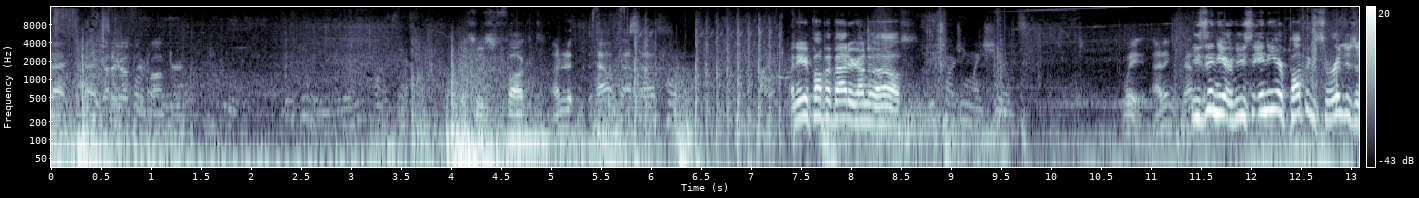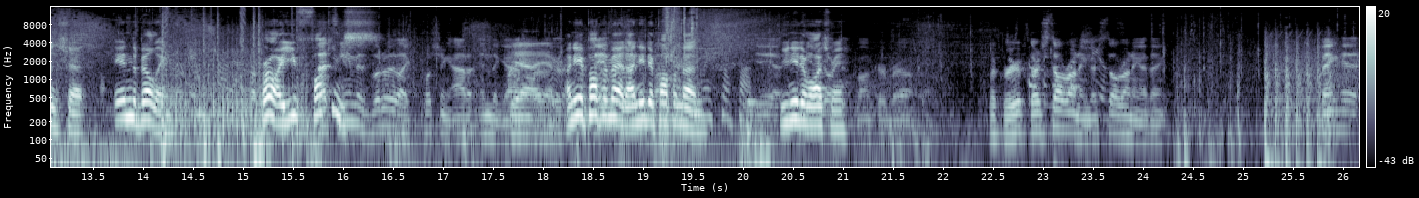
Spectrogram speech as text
Back, You gotta go through bunker. This is fucked. Under the house, house, house. I need to pop a battery under the house. Recharging my shields. Wait, I didn't He's the- in here. He's in here popping syringes and shit. In the building. Bro, are you fucking? That team is literally like pushing out in the guy. Yeah, yeah. I need to pop a med. I need to pop a med. Myself up. Yeah, You need to watch go me. To Bunker, bro. Look, roof. They're still running. They're still running. I think. Bang hit.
